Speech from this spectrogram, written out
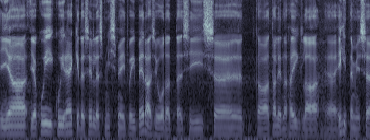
Ja, ja kui, kui rääkida sellest, mis meid võib edasi oodata, siis äh, ka Tallinna Haigla äh, ehitamise,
